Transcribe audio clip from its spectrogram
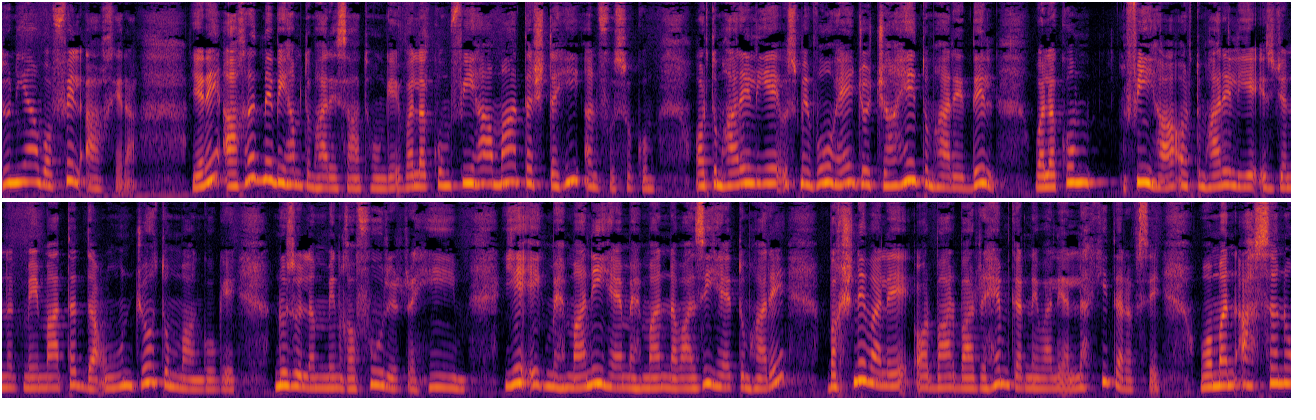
دنیا و فی الآخرہ یعنی آخرت میں بھی ہم تمہارے ساتھ ہوں گے۔ ولاکم فی ہا ماں تشتہی انفسکم اور تمہارے لیے اس میں وہ ہے جو چاہیں تمہارے دل۔ ولکم فی ہا اور تمہارے لیے اس جنت میں ماتد دعون جو تم مانگو گے۔ نزلم من غفور الرحیم یہ ایک مہمانی ہے، مہمان نوازی ہے تمہارے بخشنے والے اور بار بار رحم کرنے والے اللہ کی طرف سے۔ ومن احسن و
